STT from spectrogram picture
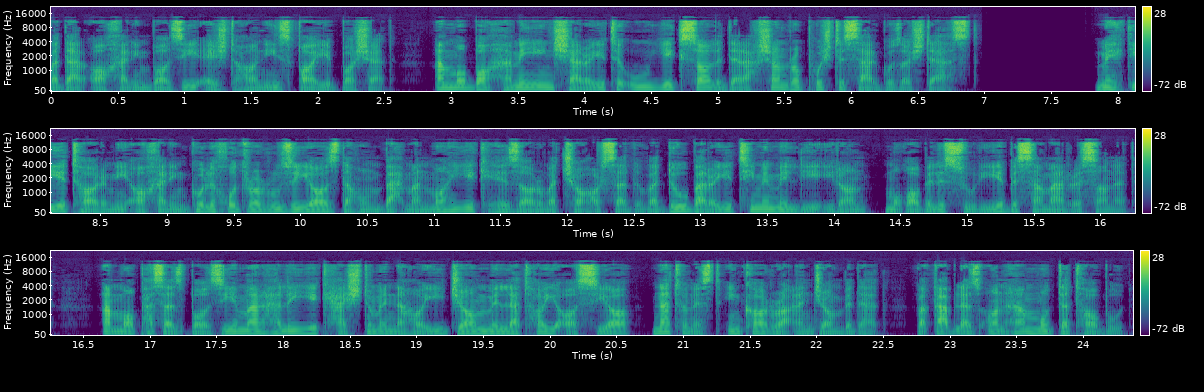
و در آخرین بازی اجتها نیز غایب باشد. اما با همه این شرایط او یک سال درخشان را پشت سر گذاشته است. مهدی تارمی آخرین گل خود را روز 11 بهمن ماه 1402 برای تیم ملی ایران مقابل سوریه به ثمر رساند. اما پس از بازی مرحله یک هشتم نهایی جام ملت‌های آسیا نتونست این کار را انجام بدهد و قبل از آن هم مدتها بود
